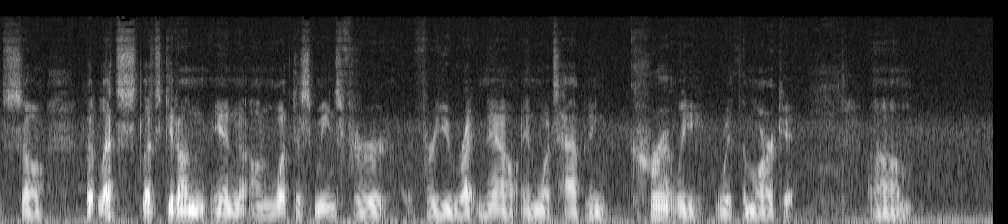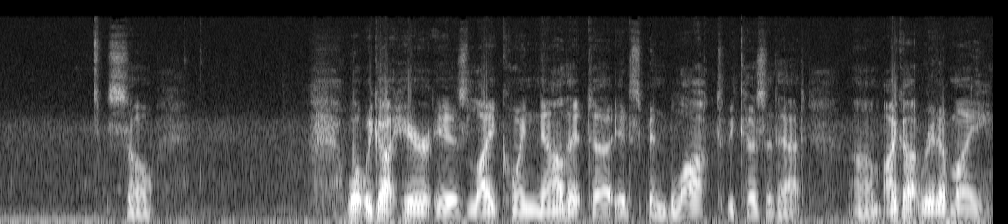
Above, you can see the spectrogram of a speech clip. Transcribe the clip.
So but let's let's get on in on what this means for for you right now and what's happening currently with the market. Um, so what we got here is Litecoin. Now that uh, it's been blocked because of that, um, I got rid of my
